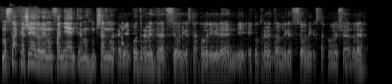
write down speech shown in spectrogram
non stacca cedole, non fa niente, non c'è nulla. Contrariamente alle azioni che staccano i dividendi e contrariamente alle obbligazioni che staccano le cedole,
